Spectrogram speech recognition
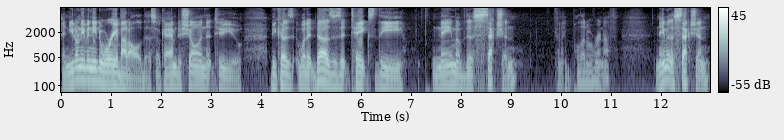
And you don't even need to worry about all of this, okay? I'm just showing it to you because what it does is it takes the name of this section. Can I pull that over enough? Name of the section,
